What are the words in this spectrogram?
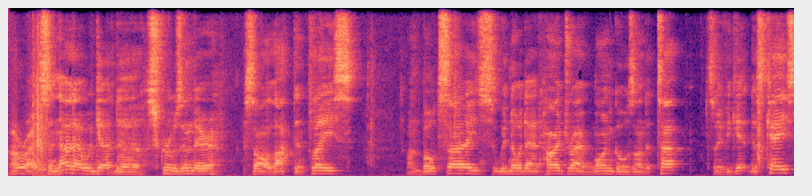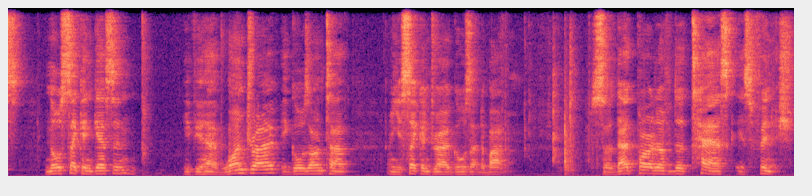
All right, so now that we got the screws in there, it's all locked in place on both sides. We know that hard drive one goes on the top. So if you get this case, no second guessing. If you have one drive, it goes on top and your second drive goes at the bottom. So that part of the task is finished.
